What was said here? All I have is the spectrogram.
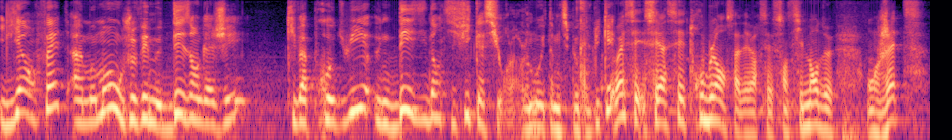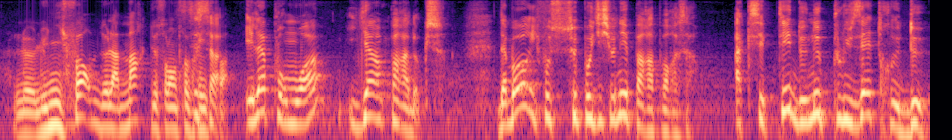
il y a en fait un moment où je vais me désengager qui va produire une désidentification. Alors le mot est un petit peu compliqué. Ouais, c'est assez troublant ça d'ailleurs, c'est le sentiment de on jette l'uniforme de la marque de son entreprise. C'est ça. Et là pour moi, il y a un paradoxe. D'abord, il faut se positionner par rapport à ça. Accepter de ne plus être deux.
